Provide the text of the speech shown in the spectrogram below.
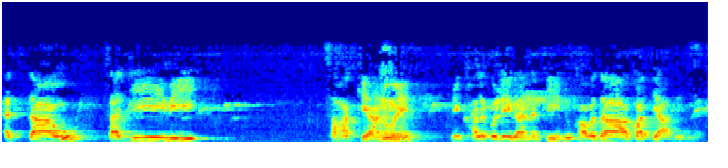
ඇත්තා වූ සජීවී සහක්‍ය අනුවේ මේ කලබලේ ගන්න තීන්දුව කවදාකවත් yaadෙන්නේ නැහැ.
